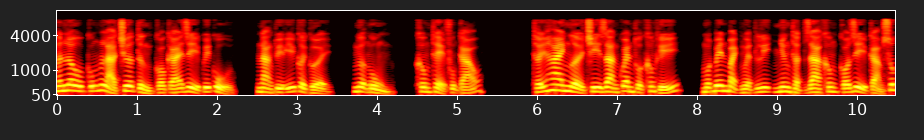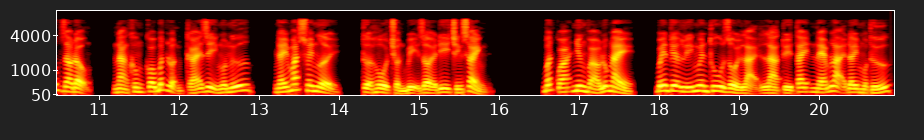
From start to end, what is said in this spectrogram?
Ngân Lâu cũng là chưa từng có cái gì quy củ, nàng tùy ý cười cười, ngượng ngùng, không thể phụ cáo. Thấy hai người chi gian quen thuộc không khí, một bên Bạch Nguyệt Ly nhưng thật ra không có gì cảm xúc dao động, nàng không có bất luận cái gì ngôn ngữ, nháy mắt xoay người, tựa hồ chuẩn bị rời đi chính sảnh. Bất quá nhưng vào lúc này, bên kia Lý Nguyên Thu rồi lại là tùy tay ném lại đây một thứ,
